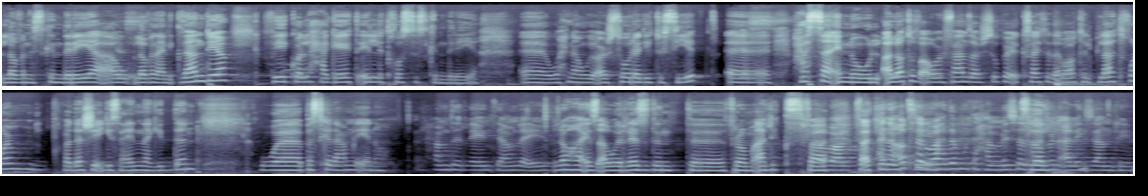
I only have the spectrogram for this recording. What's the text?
Lovin اسكندريه أو Lovin Alexandria في كل الحاجات اللي تخص إسكندرية. uh, وإحنا we are so ready to see it. uh, حاسة إنه a lot of our fans are super excited about ال platform فده شيء يسعدنا جدا. وبس كده عاملة إيه نوها؟ الحمد لله انت عاملة إيه؟ نوها is our resident from Alex ف... طبعا. فأكيد أنا أكتر واحدة متحمسة. Lovin Alexandria.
